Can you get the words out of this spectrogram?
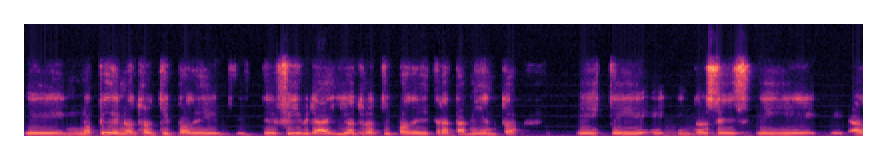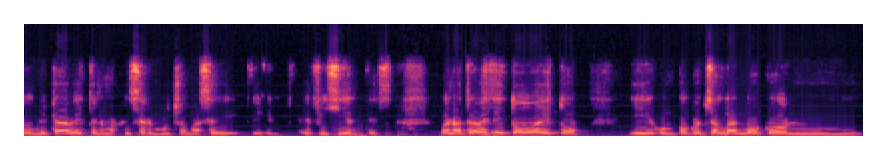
eh, nos piden otro tipo de, fibra y otro tipo de tratamiento. Este, entonces, eh, a donde cada vez tenemos que ser mucho más eficientes. Bueno, a través de todo esto y un poco charlando con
